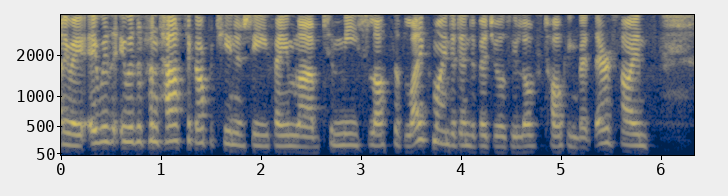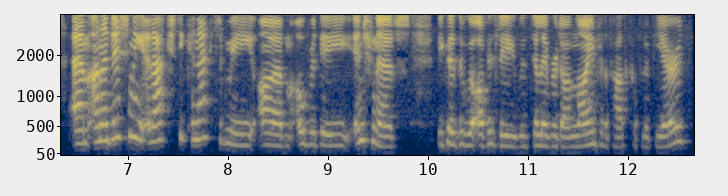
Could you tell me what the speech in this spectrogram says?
anyway, it was it was a fantastic opportunity, FameLab, to meet lots of like-minded individuals who love talking about their science. Um, and additionally, it actually connected me um, over the internet because it obviously was delivered online for the past couple of years.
